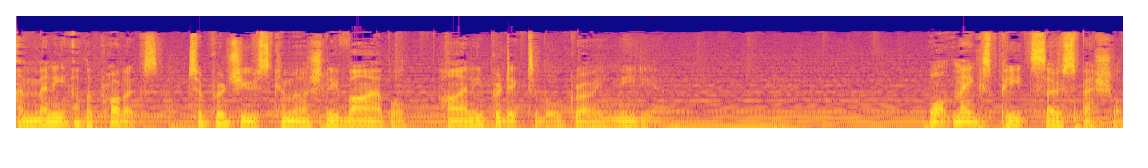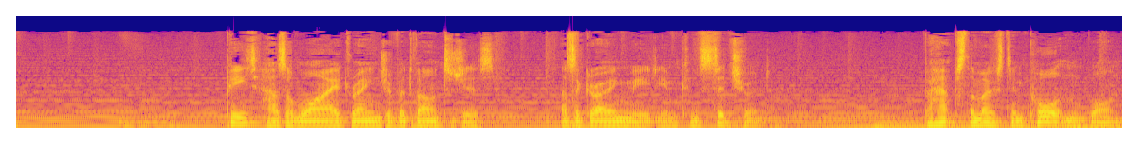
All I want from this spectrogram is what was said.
and many other products to produce commercially viable, highly predictable growing media. What makes peat so special? Peat has a wide range of advantages as a growing medium constituent. Perhaps the most important one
